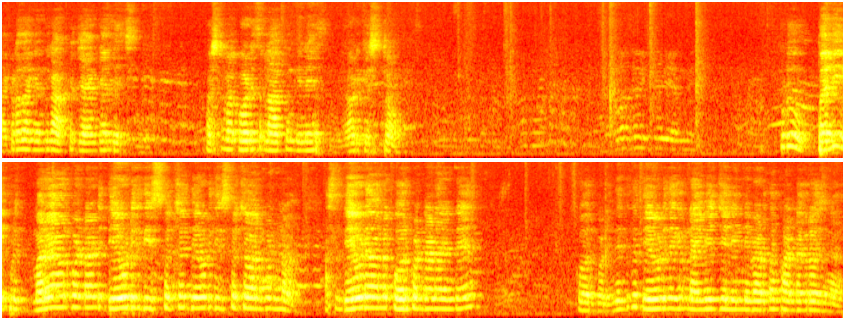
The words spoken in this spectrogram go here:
ఎక్కడ దాకా ఎందుకు అక్క జాంకాయలు తెచ్చింది? ఫస్ట్ మా కోడిసి లాక్కుని తినేసింది. ఆవిడకి ఇష్టం. ఇప్పుడు బలి ఇప్పుడు మనం ఏమనుకుంటాం అంటే దేవుడికి తీసుకొచ్చాం దేవుడికి తీసుకొచ్చాం అనుకుంటున్నాం. అసలు దేవుడు ఏమన్నా కోరుకుంటాడా అంటే? కోరుకోడు. ఎందుకు? దేవుడి దగ్గర నైవేద్యాలు ఇన్ని పెడతాం పండగ రోజున.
